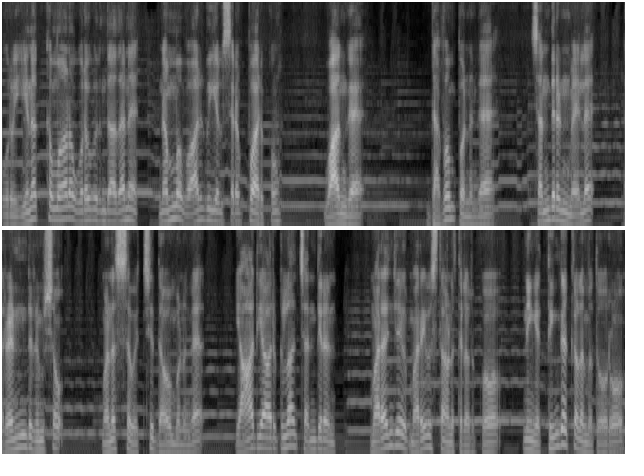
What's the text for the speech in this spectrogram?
ஒரு இணக்கமான உறவு இருந்தால் தானே நம்ம வாழ்வியல் சிறப்பாக இருக்கும். வாங்க தவம் பண்ணுங்க. சந்திரன் மேலே ரெண்டு நிமிஷம் மனசை வச்சு தவம் பண்ணுங்க. யார் யாருக்கெல்லாம் சந்திரன் மறைஞ்சு மறைவு ஸ்தானத்தில் இருக்கோ நீங்கள் திங்கக்கிழமை தோறும்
